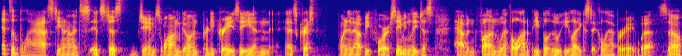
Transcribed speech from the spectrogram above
it's a blast. You know, it's it's just James Wan going pretty crazy, and as Chris pointed out before, seemingly just having fun with a lot of people who he likes to collaborate with. So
